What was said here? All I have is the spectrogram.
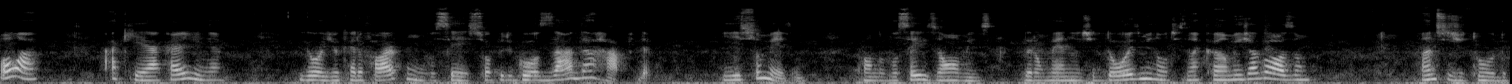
Olá, aqui é a Carlinha e hoje eu quero falar com você sobre gozada rápida. Isso mesmo, quando vocês homens duram menos de dois minutos na cama e já gozam. Antes de tudo,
